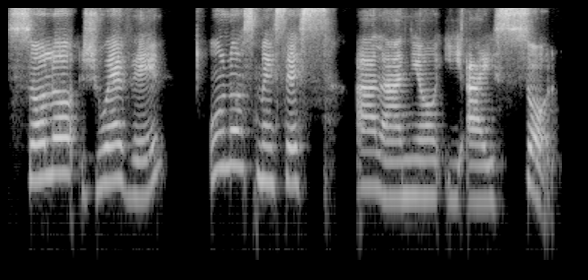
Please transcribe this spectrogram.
Solo llueve unos meses al año y hay sol.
